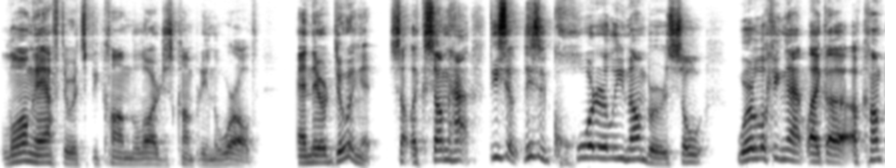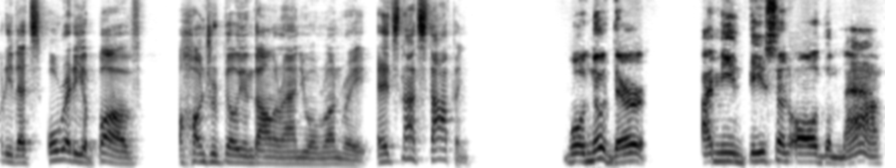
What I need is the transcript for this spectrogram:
long after it's become the largest company in the world and they're doing it. So like somehow these are these are quarterly numbers. So we're looking at like a, a company that's already above hundred billion dollar annual run rate, and it's not stopping. Well, no, they're I mean, based on all the math,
